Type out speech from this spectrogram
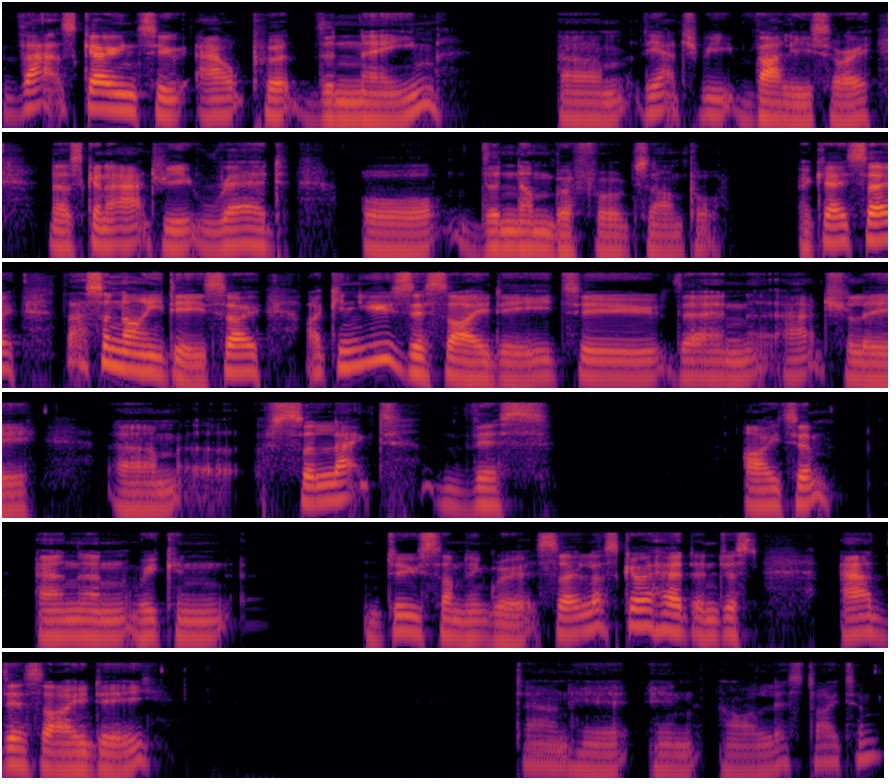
that's going to output the name um, the attribute value, sorry, that's going to attribute red or the number, for example. Okay, so that's an ID. So I can use this ID to then actually um, select this item and then we can do something with it. So let's go ahead and just add this ID down here in our list item.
